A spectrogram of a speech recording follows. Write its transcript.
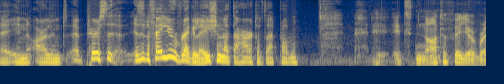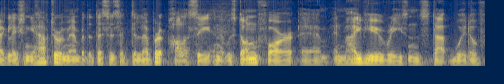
uh, in Ireland. Uh, Pearse, is it a failure of regulation at the heart of that problem? It's not a failure of regulation. You have to remember that this is a deliberate policy, and it was done for, um, in my view, reasons that would have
